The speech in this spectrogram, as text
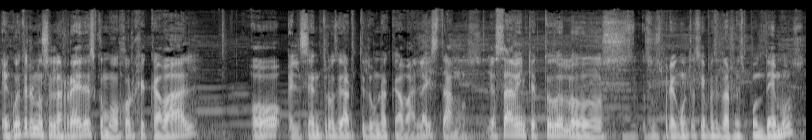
encuéntrenos en las redes como Jorge Cabal o el Centro de Arte Luna Cabal. Ahí estamos. Ya saben que todas sus preguntas siempre se las respondemos.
